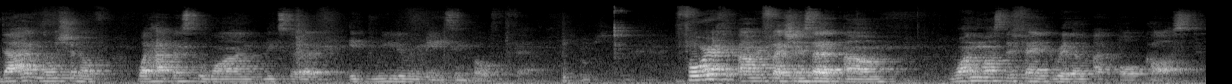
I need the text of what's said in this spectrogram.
that notion of what happens to one leads to the other, it really remains in both. Fourth um, reflection is that um, one must defend rhythm at all cost.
